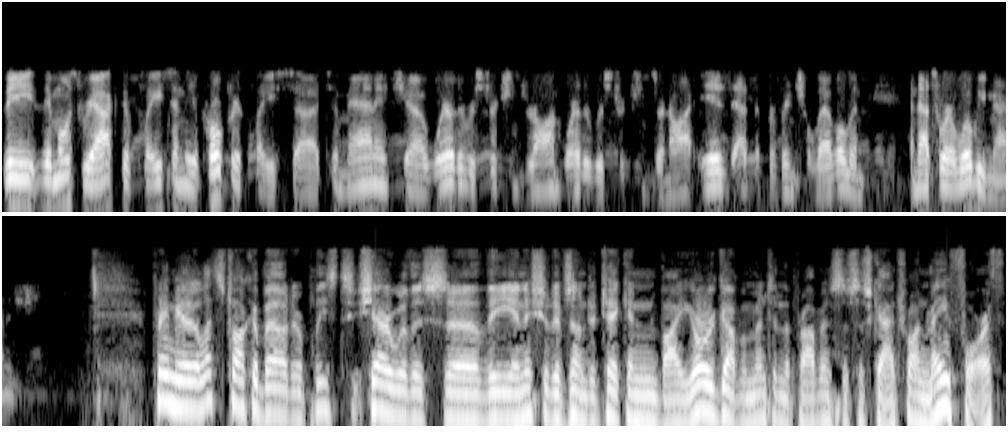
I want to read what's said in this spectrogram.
the the most reactive place and the appropriate place uh, to manage uh, where the restrictions are on, where the restrictions are not, is at the provincial level, and and that's where it will be managed. Premier, let's talk about, or please share with us, uh, the initiatives undertaken by your government in the province of Saskatchewan. May 4th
